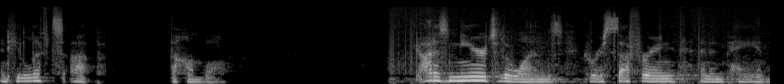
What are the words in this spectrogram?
and he lifts up the humble. God is near to the ones who are suffering and in pain,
